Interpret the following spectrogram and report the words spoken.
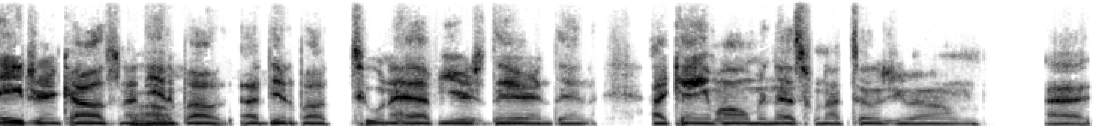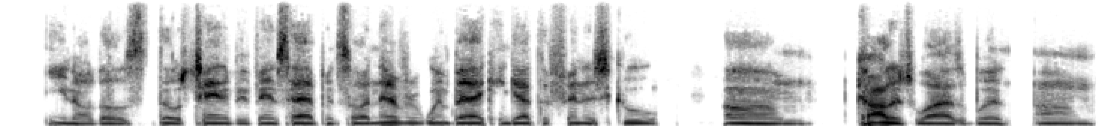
Adrian College and I wow. did about I did about two and a half years there and then I came home and that's when I told you um I you know those those chain of events happened. So I never went back and got to finish school um college wise, but um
